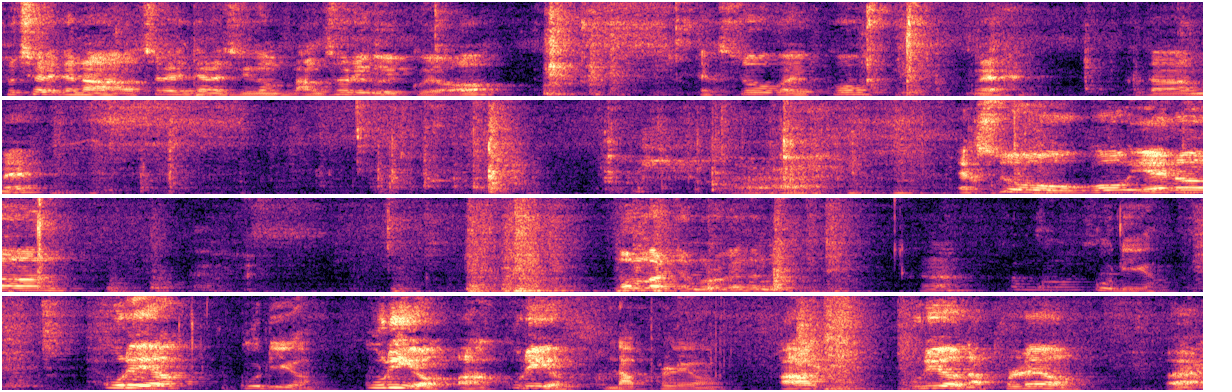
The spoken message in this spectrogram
붙여야 되나 어쩌야 되나 지금 망설이고 있고요. 엑소가 있고, 네. 그 다음에 엑소고 얘는 뭔 말인지 모르겠는데. 어? 꿀이요. 꿀이요? 꿀이요. 꿀이요. 아 꿀이요. 나폴레옹. 아 꿀이요 나폴레옹. 아,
